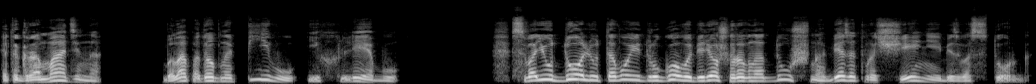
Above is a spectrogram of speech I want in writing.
Эта громадина была подобна пиву и хлебу. Свою долю того и другого берешь равнодушно, без отвращения и без восторга.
